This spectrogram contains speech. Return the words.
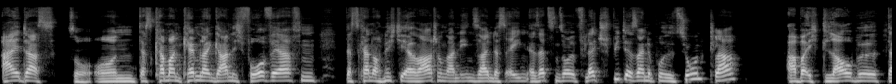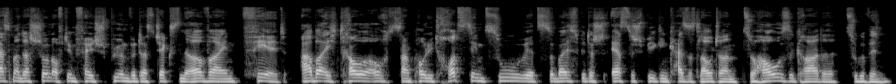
All das. So. Und das kann man Kemlein gar nicht vorwerfen. Das kann auch nicht die Erwartung an ihn sein, dass er ihn ersetzen soll. Vielleicht spielt er seine Position, klar. Aber ich glaube, dass man das schon auf dem Feld spüren wird, dass Jackson Irvine fehlt. Aber ich traue auch St. Pauli trotzdem zu, jetzt zum Beispiel das erste Spiel gegen Kaiserslautern zu Hause gerade zu gewinnen.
